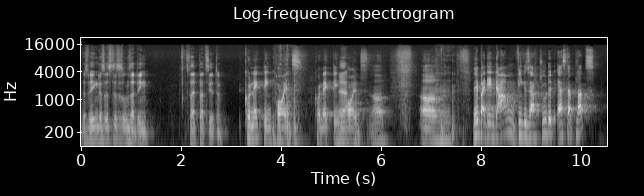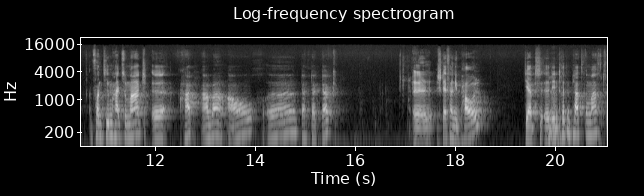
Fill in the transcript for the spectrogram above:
Deswegen, das ist, das ist unser Ding. Zweitplatzierte. Connecting Points. Connecting Ja. Points. Ja. Ähm, nee, bei den Damen, wie gesagt, Judith erster Platz von Team Heizomat, äh, hat aber auch äh, duck, duck, duck, äh, Stefanie Paul, die hat äh, den dritten Platz gemacht,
